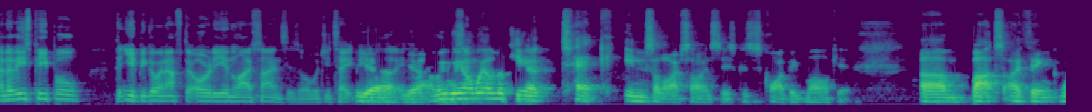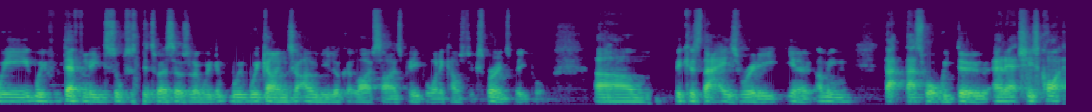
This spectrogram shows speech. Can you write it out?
And are these people that you'd be going after already in life sciences, or would you take? Yeah, yeah. I mean, we are we are looking at tech into life sciences because it's quite a big market. Um, but I think we we've definitely sort of said to ourselves, look, we, we, are going to only look at life science people when it comes to experienced people, um, because that is really, you know, I mean, that that's what we do, and actually, it's quite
